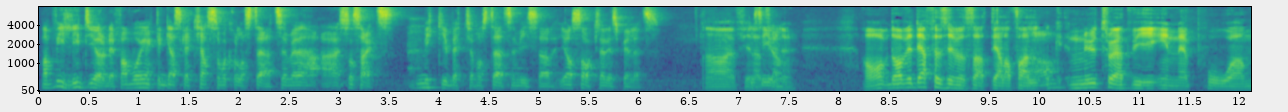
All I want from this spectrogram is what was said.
Man ville inte göra det för han var egentligen ganska kass om man kollar statsen. Men ah, som sagt, mycket bättre än vad statsen visar. Jag saknar det spelet. Ja, fina tider. Ja, då har vi defensiven satt i alla fall. Ja. Och nu tror jag att vi är inne på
